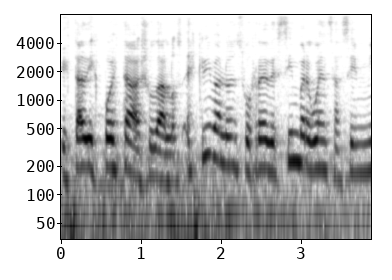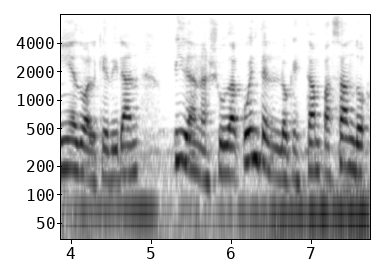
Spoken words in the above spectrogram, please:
que está dispuesta a ayudarlos. Escríbanlo en sus redes sin vergüenza, sin miedo al que dirán, pidan ayuda, cuenten lo que están pasando.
